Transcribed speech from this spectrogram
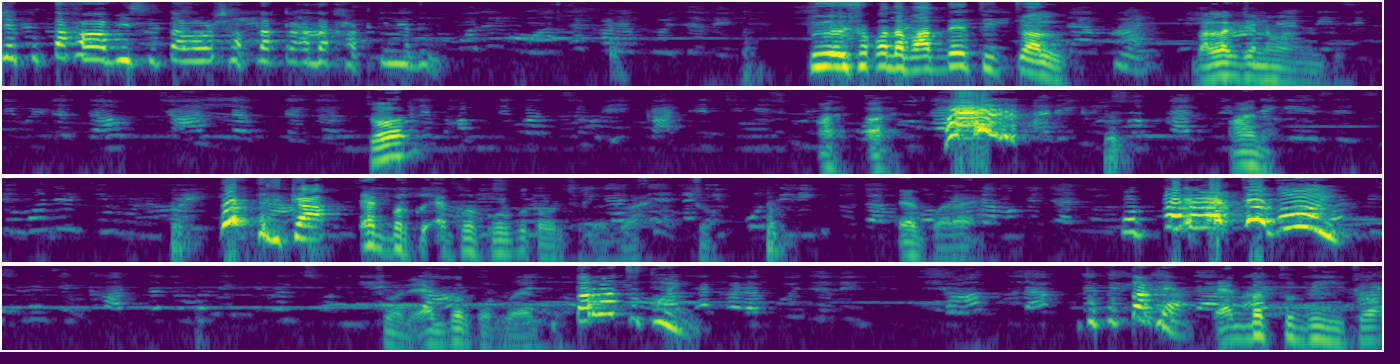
সে কুত্তা খাওয়া বিস্কুট আমার সাত লাখ টাকা দিয়ে খাট কিনে দেবো। তুই ওইসব কথা বাদ দে তুই চল। ভালো লাগছে না আমার কিন্তু। চল। আয় আয়। আয় না। একবার একবার করব তারপরে চলে যাব। আয়, চ একবার আয়। তুই? চল একবার করব একবার। তুই? একবার তো দিই চল।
